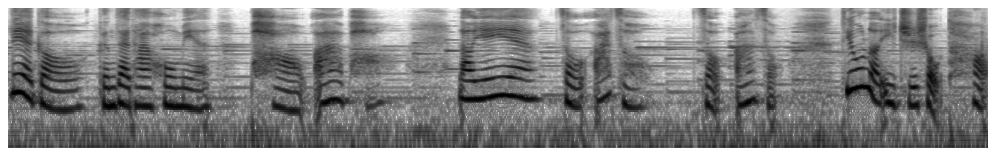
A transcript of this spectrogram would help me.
猎狗跟在他后面跑啊跑。老爷爷走啊走，走啊走，丢了一只手套。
